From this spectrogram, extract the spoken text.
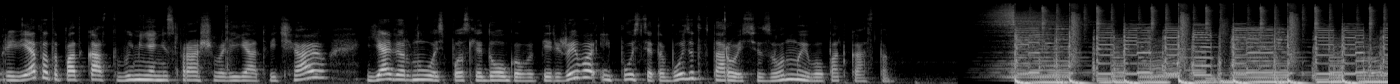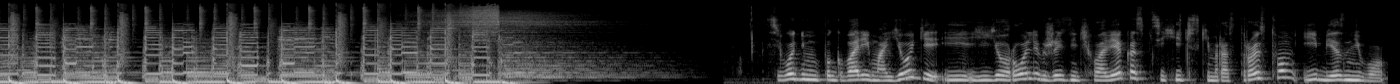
привет, это подкаст «Вы меня не спрашивали, я отвечаю». Я вернулась после долгого перерыва, и пусть это будет второй сезон моего подкаста. Сегодня мы поговорим о йоге и ее роли в жизни человека с психическим расстройством и без него.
